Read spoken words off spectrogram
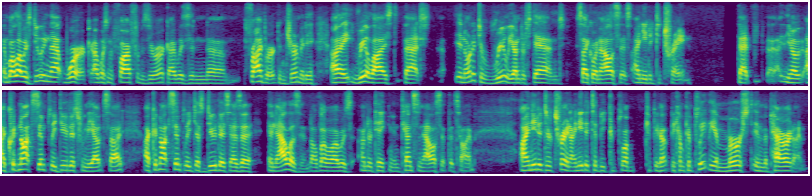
And while I was doing that work, I wasn't far from Zurich. I was in um, Freiburg in Germany. I realized that in order to really understand psychoanalysis, I needed to train that you know I could not simply do this from the outside. I could not simply just do this as a analysand, although I was undertaking intense analysis at the time. I needed to train. I needed to be become completely immersed in the paradigm.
